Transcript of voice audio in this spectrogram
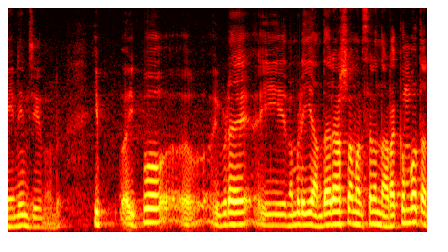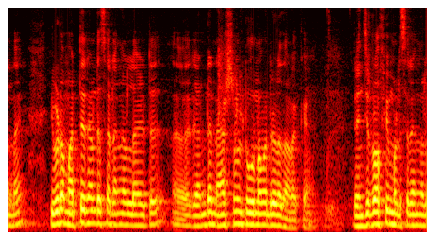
മെയിന്റെയിൻ ചെയ്യുന്നുണ്ട്. ഇപ്പോൾ ഇവിടെ ഈ നമ്മുടെ ഈ അന്താരാഷ്ട്ര മത്സരം നടക്കുമ്പോൾ തന്നെ ഇവിടെ മറ്റ് രണ്ട് സ്ഥലങ്ങളിലായിട്ട് രണ്ട് നാഷണൽ ടൂർണമെന്റുകൾ നടക്കുകയാണ്. രഞ്ജി ട്രോഫി മത്സരങ്ങൾ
